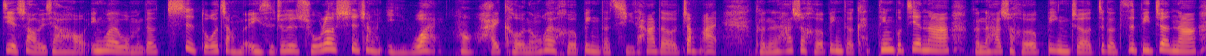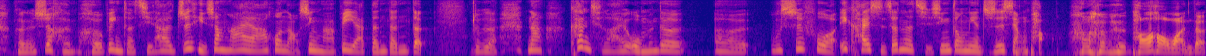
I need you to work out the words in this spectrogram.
介绍一下哈。因为我们的视多障的意思就是除了视障以外，哈，还可能会合并的其他的障碍，可能它是合并的听不见啊，可能它是合并着这个自闭症啊，可能是合合并着其他的肢体障碍啊，或脑性麻痹啊，等等等，对不对？那看起来我们的。呃，吴师傅啊，一开始真的起心动念只是想跑，跑好玩的，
